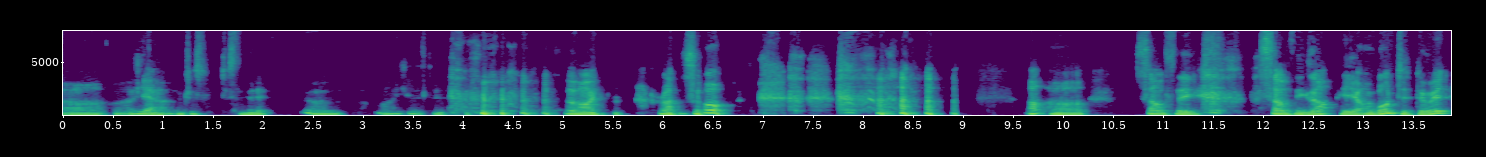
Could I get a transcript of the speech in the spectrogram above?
Uh, yeah, just just a minute. Um, the line runs off. uh-oh, something, something's up here. I want to do it.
